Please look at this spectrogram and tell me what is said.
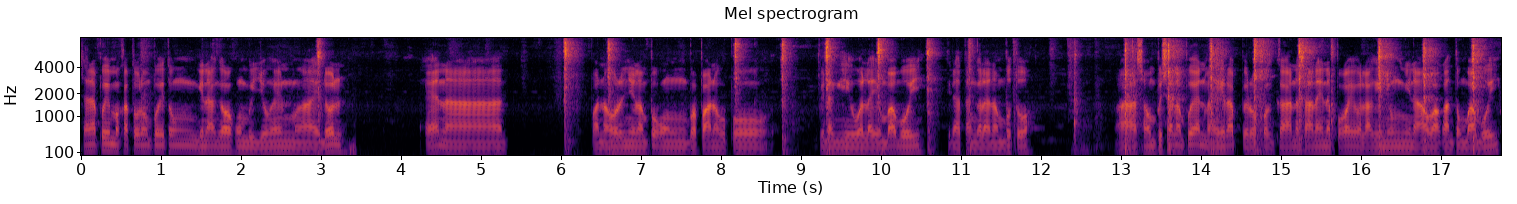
sana po yung makatulong po itong ginagawa kong video ngayon mga idol. Ayan at panoorin nyo lang po kung paano ko po pinaghiwala yung baboy. Tinatanggalan ng buto. Ah, sa umpisa lang po yan mahirap. Pero pagka nasanay na po kayo lagi nyong hinahawakan tong baboy.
